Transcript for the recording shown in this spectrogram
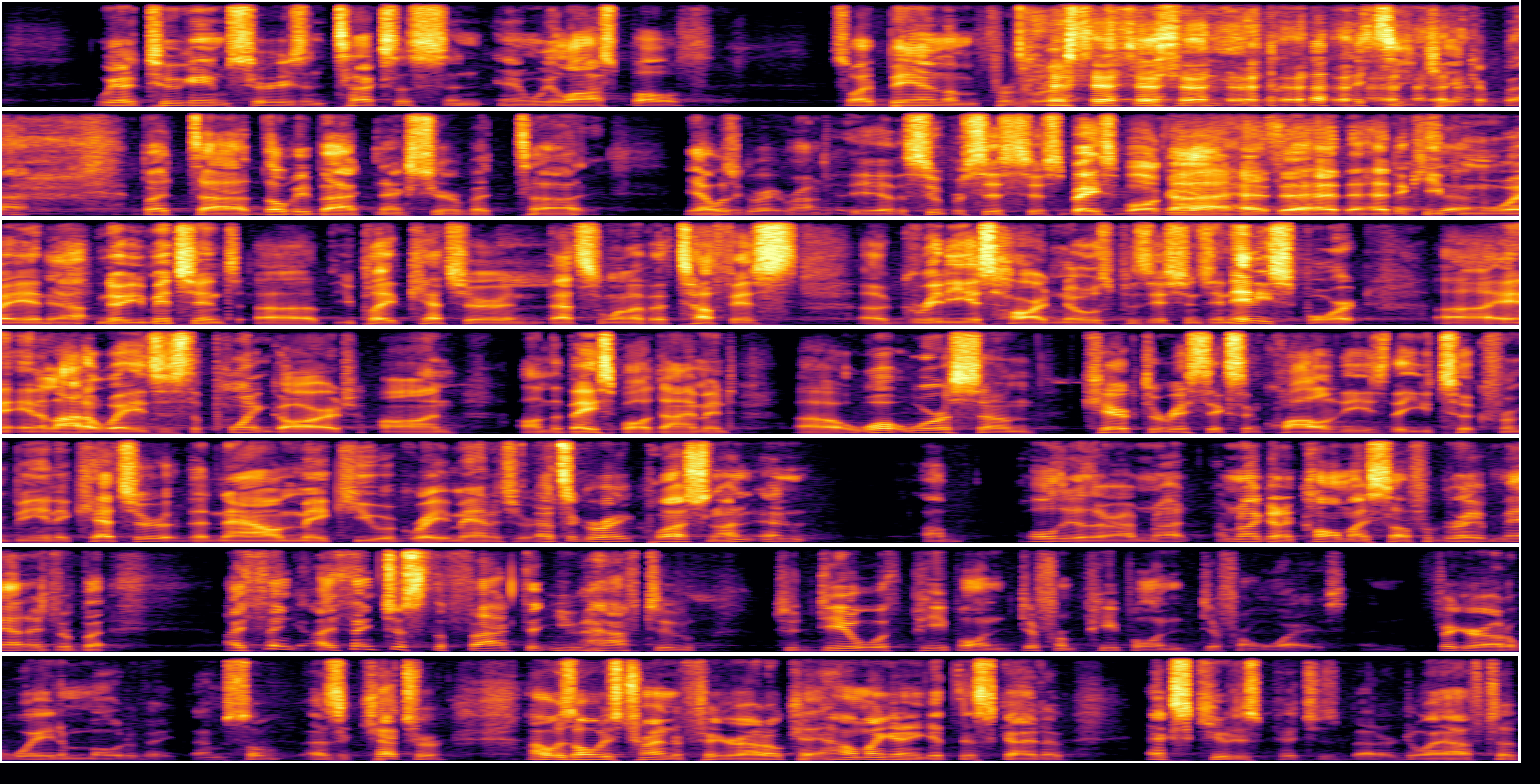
We had a two game series in Texas, and, and we lost both. So I banned them for the rest of the season. I see Jacob back. But uh, they'll be back next year. But uh, yeah, it was a great run. Yeah, the Super Sisters baseball guy Yeah, had to, had to, had to keep it. him away. And Yeah. you know, you mentioned uh, you played catcher, and that's one of the toughest, uh, grittiest, hard nosed positions in any sport. Uh, in, in a lot of ways, is the point guard on on the baseball diamond. Uh, what were some characteristics and qualities that you took from being a catcher that now make you a great manager? That's a great question, and, and I'll hold you there. I'm not. I'm not going to call myself a great manager, but I think I think just the fact that you have to to deal with people and different people in different ways and figure out a way to motivate them. So as a catcher, I was always trying to figure out, okay, how am I going to get this guy to execute his pitches better? Do I have to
